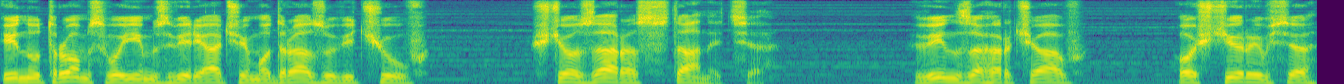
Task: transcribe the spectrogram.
І нутром своїм звірячим одразу відчув, що зараз станеться. Він загарчав, ощирився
